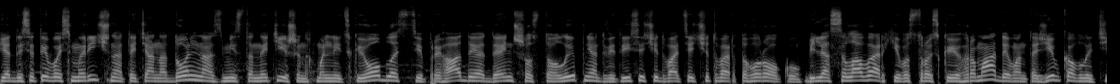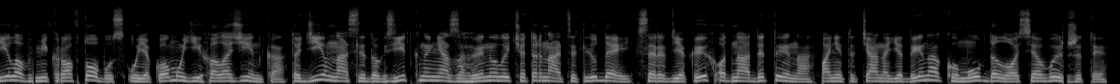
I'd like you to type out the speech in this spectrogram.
58-річна Тетяна Дольна з міста Нетішин Хмельницької області пригадує день 6 липня 2024 року. Біля села Верхів Острозької громади вантажівка влетіла в мікроавтобус, у якому їхала жінка. Тоді, внаслідок зіткнення, загинули 14 людей, серед яких одна дитина. Пані Тетяна єдина, кому вдалося вижити.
